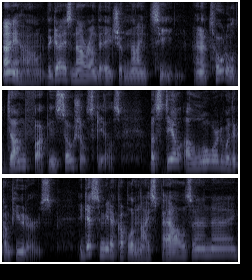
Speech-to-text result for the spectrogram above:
Anyhow, the guy is now around the age of 19 and a total dumb fuck in social skills, but still a lord with the computers. He gets to meet a couple of nice pals and uh,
